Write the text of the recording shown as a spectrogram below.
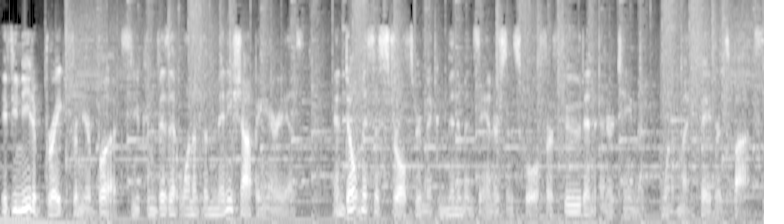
If you need a break from your books, you can visit one of the many shopping areas, and don't miss a stroll through McMenamins Anderson School for food and entertainment, one of my favorite spots.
